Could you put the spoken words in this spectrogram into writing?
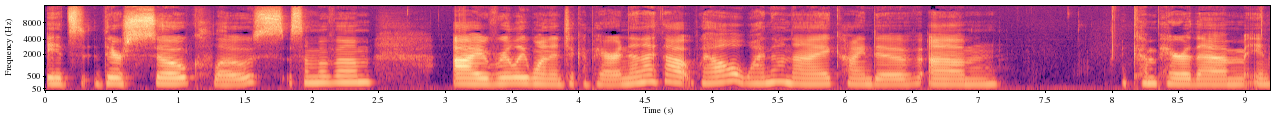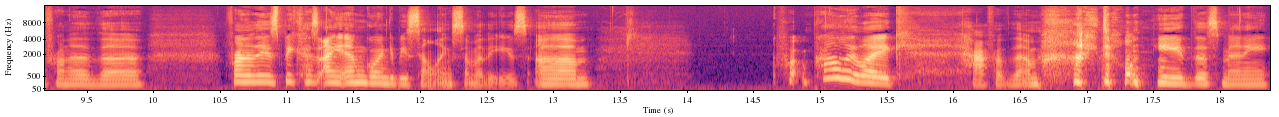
it's they're so close. Some of them, I really wanted to compare, and then I thought, well, why don't I kind of um, compare them in front of the front of these because I am going to be selling some of these. Um, probably like half of them. I don't need this many.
